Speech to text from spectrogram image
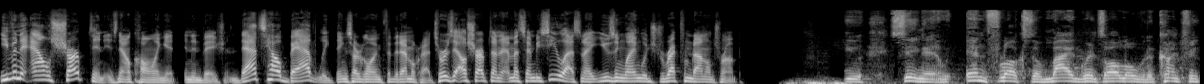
Even Al Sharpton is now calling it an invasion. That's how badly things are going for the Democrats. Here's Al Sharpton on MSNBC last night using language direct from Donald Trump. You're seeing an influx of migrants all over the country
